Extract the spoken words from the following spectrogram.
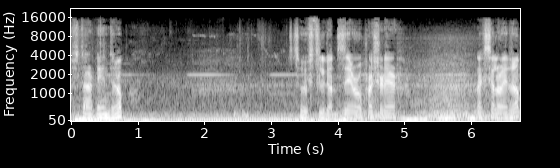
Start the engine up. So we've still got zero pressure there. Accelerate it up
